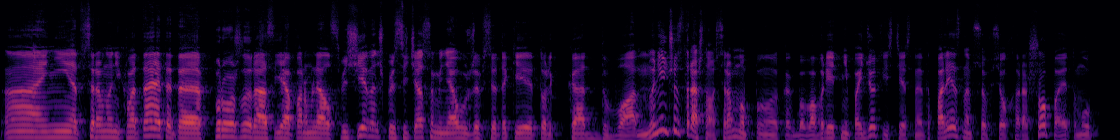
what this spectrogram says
А, нет, все равно не хватает. Это в прошлый раз я оформлял священочку, сейчас у меня уже все-таки только два. Но ничего страшного, все равно как бы во вред не пойдет. Естественно, это полезно, все, все хорошо, поэтому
